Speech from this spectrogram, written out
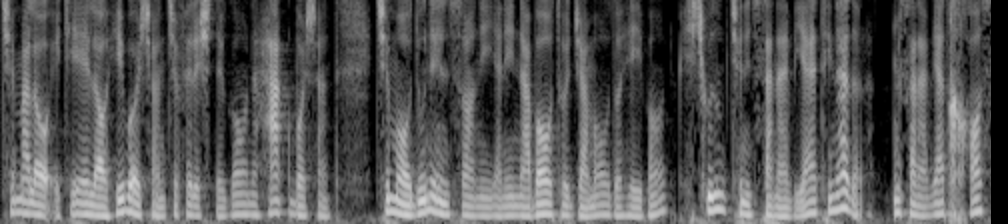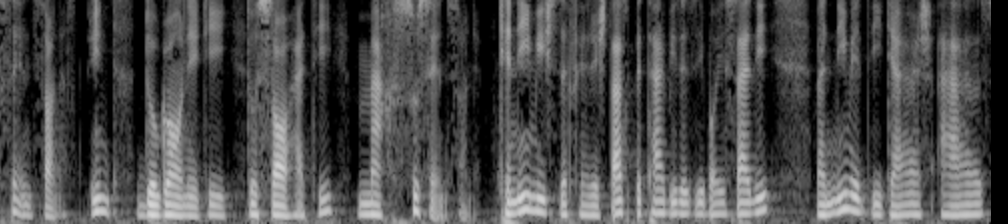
چه ملائکه الهی باشند چه فرشتگان حق باشند چه مادون انسانی یعنی نبات و جماد و حیوان هیچ کدوم چنین سنویتی ندارن. این سنویت خاص انسان است. این دوگانگی دو ساحتی مخصوص انسانه که نیمیش ز فرشته است به تعبیر زیبای سعدی و نیم دیگرش از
